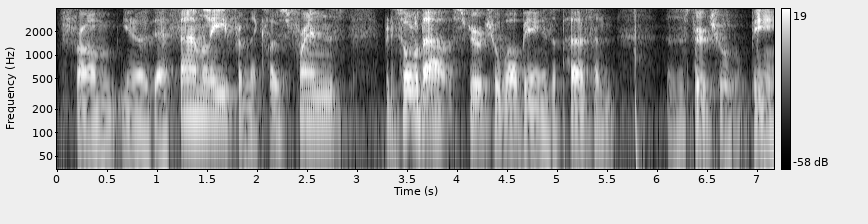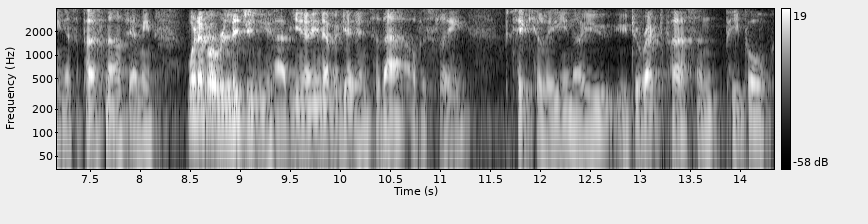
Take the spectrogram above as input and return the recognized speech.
from you know their family, from their close friends. But it's all about spiritual well-being as a person as a spiritual being, as a personality. I mean, whatever religion you have, you know, you never get into that, obviously. Particularly, you know, you, you direct person people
